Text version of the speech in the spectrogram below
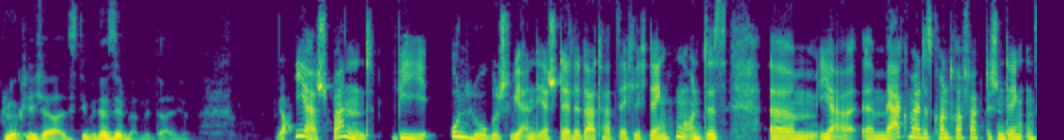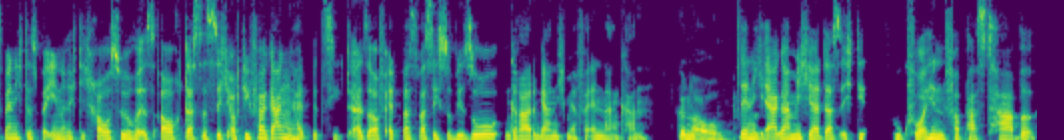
glücklicher als die mit der Silbermedaille. Ja. ja, spannend, wie unlogisch wir an der Stelle da tatsächlich denken. Und das ähm, ja, äh, Merkmal des kontrafaktischen Denkens, wenn ich das bei Ihnen richtig raushöre, ist auch, dass es sich auf die Vergangenheit bezieht, also auf etwas, was ich sowieso gerade gar nicht mehr verändern kann. Genau. Denn ich also, ärgere mich ja, dass ich diesen Zug vorhin verpasst habe.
